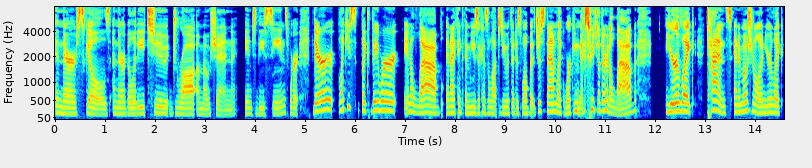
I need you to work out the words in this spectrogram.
in their skills and their ability to draw emotion into these scenes where they're like you like they were in a lab and I think the music has a lot to do with it as well, but just them like working next to each other in a lab you're like tense and emotional and you're like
